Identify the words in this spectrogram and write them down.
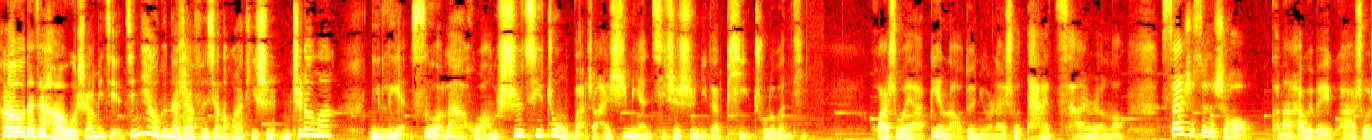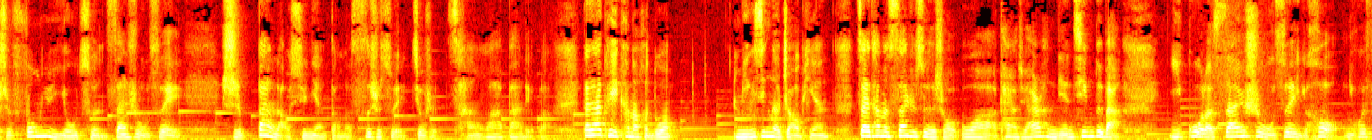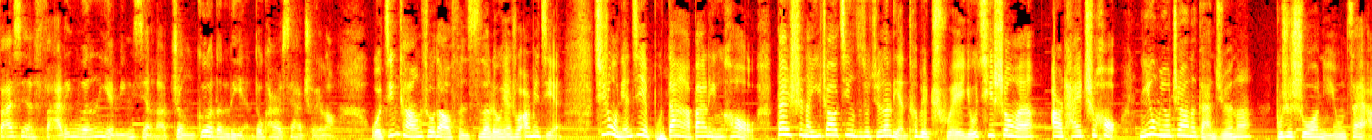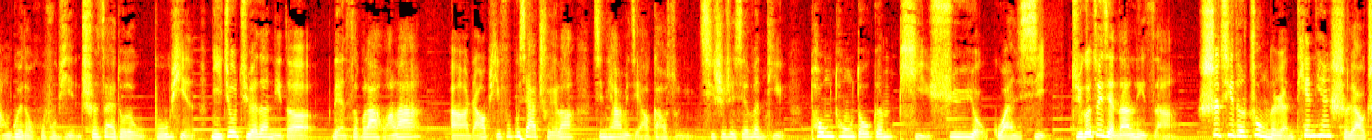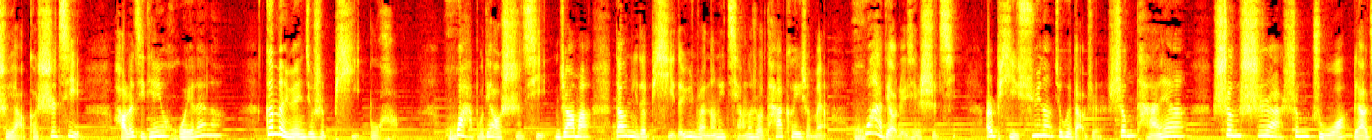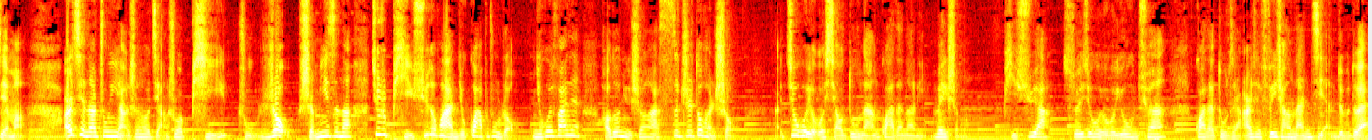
Hello，大家好，我是二妹姐。今天要跟大家分享的话题是，你知道吗？你脸色蜡黄、湿气重，晚上还失眠，其实是你的脾出了问题。话说呀，变老对女人来说太残忍了。三十岁的时候，可能还会被夸说是风韵犹存；三十五岁是半老虚年，等到四十岁就是残花半柳了。大家可以看到很多。明星的照片，在他们三十岁的时候，哇，看上去还是很年轻，对吧？一过了三十五岁以后，你会发现法令纹也明显了，整个的脸都开始下垂了。我经常收到粉丝的留言说：“二妹姐，其实我年纪也不大，八零后，但是呢，一照镜子就觉得脸特别垂，尤其生完二胎之后，你有没有这样的感觉呢？不是说你用再昂贵的护肤品，吃再多的补品，你就觉得你的。”脸色不蜡黄啦，啊，然后皮肤不下垂了。今天二妹姐要告诉你，其实这些问题通通都跟脾虚有关系。举个最简单的例子啊，湿气的重的人，天天食疗吃药，可湿气好了几天又回来了，根本原因就是脾不好，化不掉湿气，你知道吗？当你的脾的运转能力强的时候，它可以什么呀？化掉这些湿气。而脾虚呢，就会导致生痰呀、生湿啊、生浊，了解吗？而且呢，中医养生又讲说脾主肉，什么意思呢？就是脾虚的话，你就挂不住肉。你会发现好多女生啊，四肢都很瘦，就会有个小肚腩挂在那里。为什么？脾虚啊，所以就会有个游泳圈挂在肚子上，而且非常难减，对不对？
